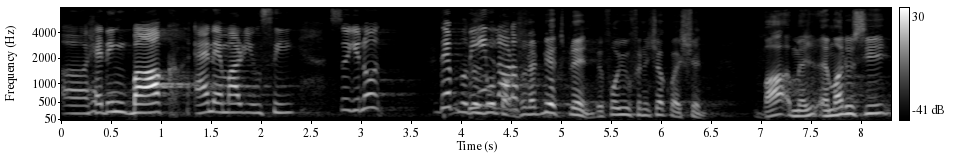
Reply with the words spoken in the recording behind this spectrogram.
uh, heading BARC and MRUC. So, you know, there have no, been no a lot of... So let me explain before you finish your question. Bar, MRUC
